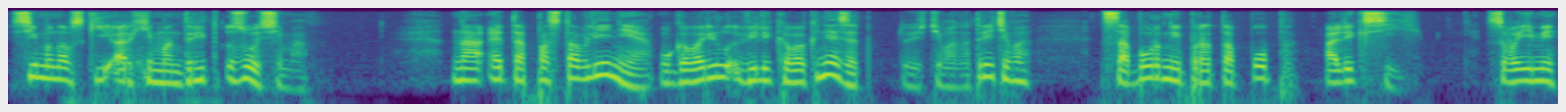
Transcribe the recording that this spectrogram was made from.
симоновский архимандрит Зосима. На это поставление уговорил великого князя, то есть Ивана III, соборный протопоп Алексий, своими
